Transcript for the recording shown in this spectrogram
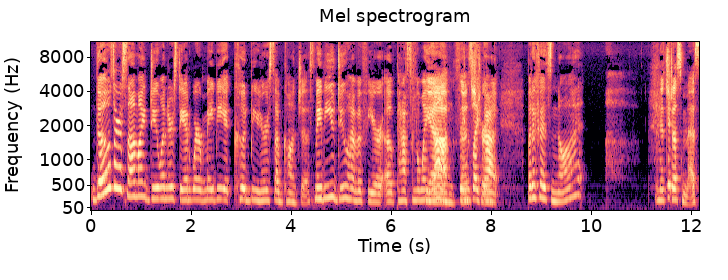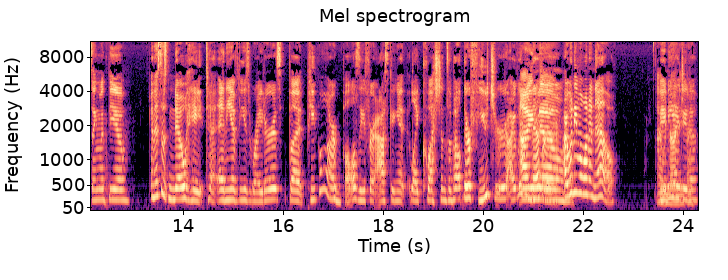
those are some I do understand where maybe it could be your subconscious. Maybe you do have a fear of passing away Yeah, young, things like true. that. But if it's not, And it's just messing with you. and this is no hate to any of these writers, but people are ballsy for asking it like questions about their future. I would I never. know. I wouldn't even want to know. I Maybe I do though.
